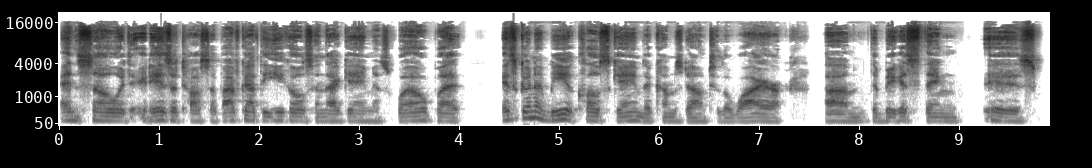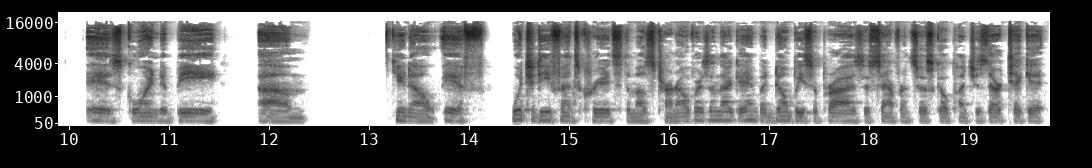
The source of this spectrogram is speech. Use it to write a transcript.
and so it, it is a toss up. I've got the Eagles in that game as well, but it's going to be a close game that comes down to the wire. Um, the biggest thing is is going to be, um, you know, if which defense creates the most turnovers in that game. But don't be surprised if San Francisco punches their ticket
